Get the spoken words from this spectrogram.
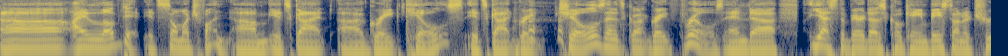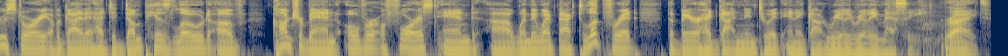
Uh, I loved it. It's so much fun. Um, it's got uh, great kills, it's got great chills, and it's got great thrills. And uh, yes, the bear does cocaine based on a true story of a guy that had to dump his load of contraband over a forest. And uh, when they went back to look for it, the bear had gotten into it and it got really, really messy. Right.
